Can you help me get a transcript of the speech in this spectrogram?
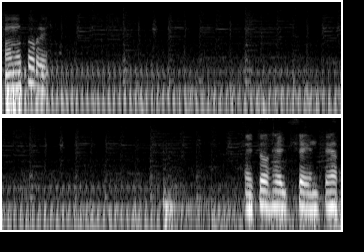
Mga motor eh. Ito health center.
